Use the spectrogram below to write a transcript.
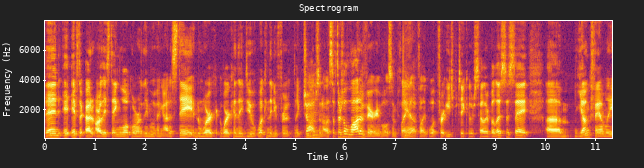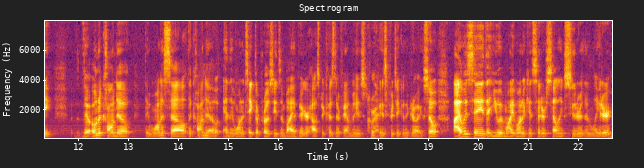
then, if they're are they staying local, or are they moving out of state, and where where can they do what can they do for like jobs and all that stuff? There's a lot of variables in play Yeah. of like what for each particular seller. But let's just say, um, young family, they own a condo. They want to sell the condo and they want to take the proceeds and buy a bigger house because their family is Correct. is particularly growing. So I would say that you might want to consider selling sooner than later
